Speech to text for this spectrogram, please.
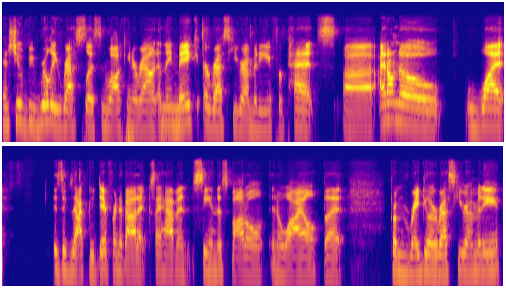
And she would be really restless and walking around. And they make a rescue remedy for pets. Uh, i don't know what is exactly different about it because i haven't seen this bottle in a while but from regular rescue remedy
